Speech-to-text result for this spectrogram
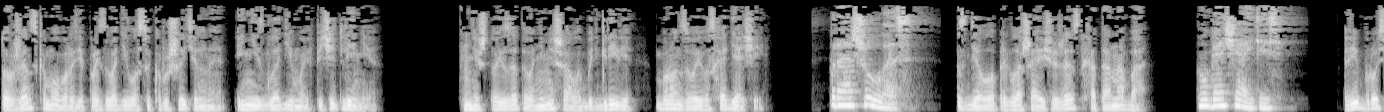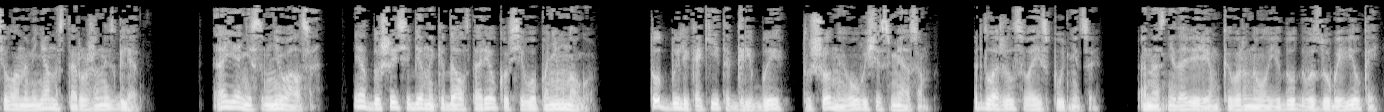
то в женском образе производило сокрушительное и неизгладимое впечатление. Ничто из этого не мешало быть гриве бронзовой восходящей. «Прошу вас», — сделала приглашающий жест Хатанаба. «Угощайтесь». Ви бросила на меня настороженный взгляд. А я не сомневался. Я от души себе накидал в тарелку всего понемногу. Тут были какие-то грибы, тушеные овощи с мясом, предложил своей спутнице. Она с недоверием ковырнула еду двузубой вилкой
